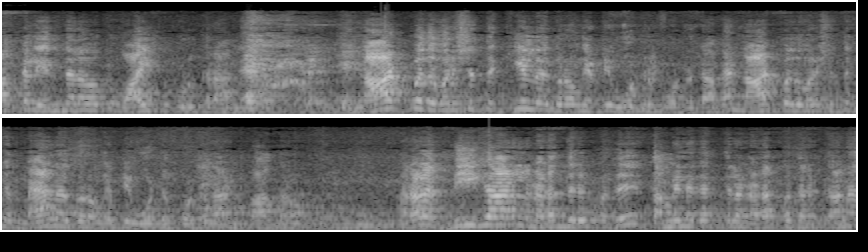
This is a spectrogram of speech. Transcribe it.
மக்கள் எந்த அளவுக்கு வாய்ப்பு கொடுக்கறாங்க நாற்பது வருஷத்துக்கு கீழே இருக்கிறவங்க எப்படி ஓட்டு போட்டிருக்காங்க நாற்பது வருஷத்துக்கு மேல இருக்கிறவங்க எப்படி ஓட்டு போட்டுதான்னு பாக்குறோம் அதனால பீகார்ல நடந்திருப்பது தமிழகத்துல நடப்பதற்கான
